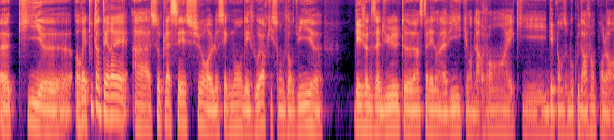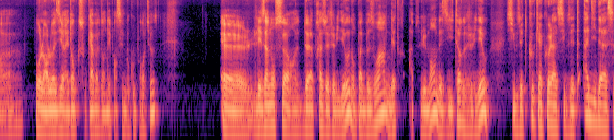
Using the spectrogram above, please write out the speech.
euh, qui euh, aurait tout intérêt à se placer sur le segment des joueurs qui sont aujourd'hui euh, des jeunes adultes installés dans la vie, qui ont de l'argent et qui dépensent beaucoup d'argent pour leur, pour leur loisir et donc sont capables d'en dépenser beaucoup pour autre chose. les annonceurs de la presse de jeux vidéo n'ont pas besoin d'être absolument des éditeurs de jeux vidéo. Si vous êtes Coca-Cola, si vous êtes Adidas,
